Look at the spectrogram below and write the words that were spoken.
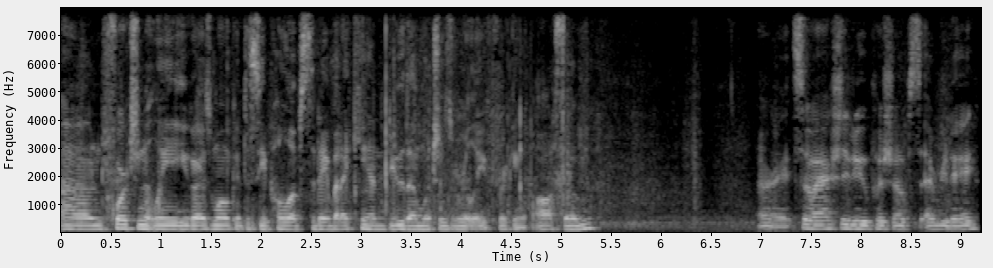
unfortunately, you guys won't get to see pull-ups today, but I can do them, which is really freaking awesome. Alright, so I actually do push-ups every day.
